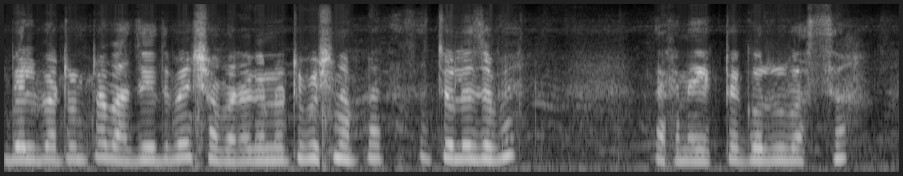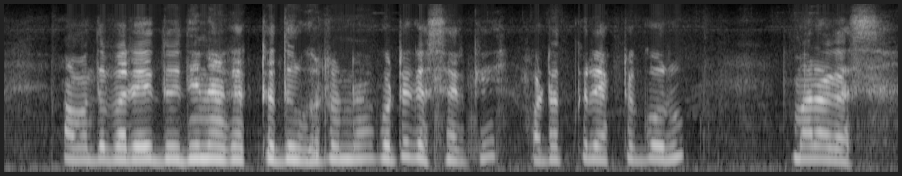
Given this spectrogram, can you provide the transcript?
বেল বাটনটা বাজিয়ে দেবেন, সবার আগে নোটিফিকেশন আপনার কাছে চলে যাবে। এখানে একটা গরুর বাচ্চা। আমাদের বাড়ি দুই দিন আগে একটা দুর্ঘটনা ঘটে গেছে আর কি। হঠাৎ করে একটা গরু মারা গেছে।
